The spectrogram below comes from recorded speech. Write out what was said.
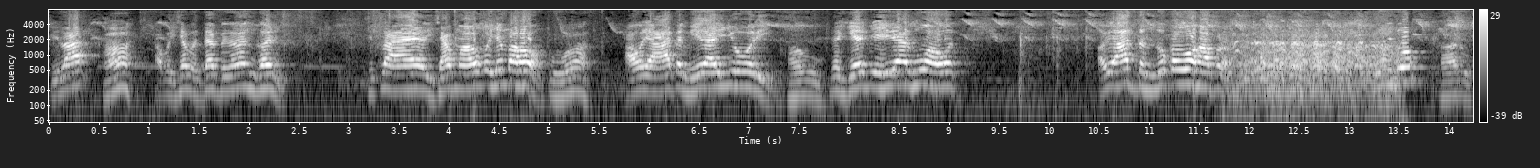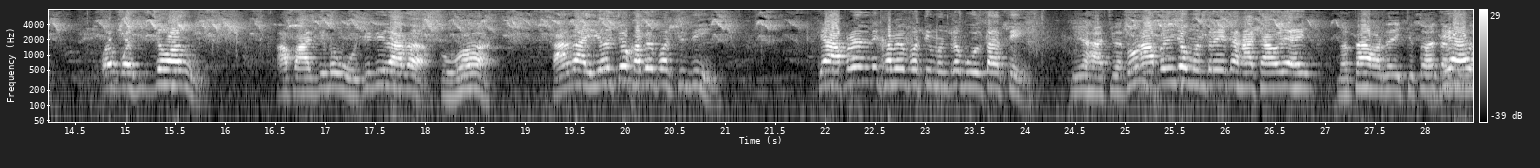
પેલા હા. આ પૈસા બધા ભેગા ઘર. ગણ કેટલા આયા હિસાબમાં આવો પૈસા બાહો આવો આ તો મેળ આવી ગયો વળી. હાઉ. ને ઘેર બેસી રહ્યા શું આવત હવે આ ધંધો કરવો આપણો. લીધો સારું પણ પછી જ જવાનું. આ પાર્ટી બહુ ઓછી થી લાગે. કારણ કે અહીંયા ચો ખબર પડતી હતી કે આપણે નથી ખબર પડતી મંત્ર બોલતા તે. એ સાચી વાત આપણે જો મંત્ર એક હાથ આવડ્યા હે. નતા આવડતા એક તો આ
